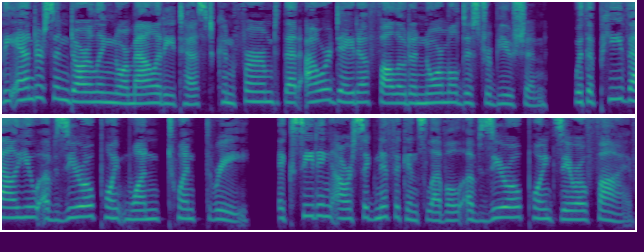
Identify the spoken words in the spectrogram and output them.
The Anderson-Darling normality test confirmed that our data followed a normal distribution, with a p-value of 0.123, exceeding our significance level of 0.05.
